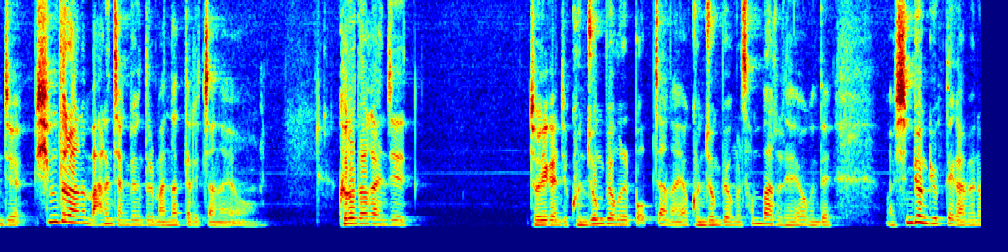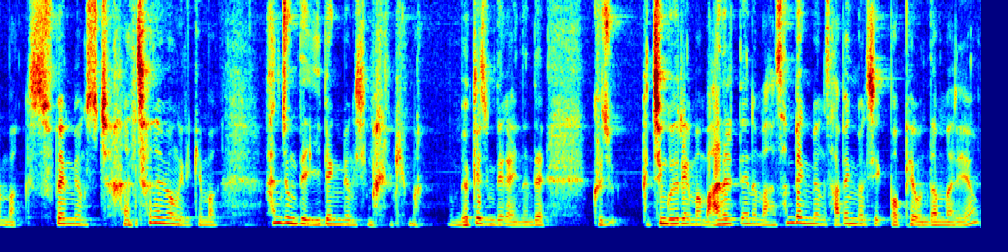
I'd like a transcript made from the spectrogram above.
이제 힘들어하는 많은 장병들을 만났다 그랬잖아요. 그러다가 이제 저희가 이제 군종병을 뽑잖아요. 군종병을 선발을 해요. 근데 신병교육대 가면은 막 수백 명, 수천, 천여 명 이렇게 막 한 중대 200명씩 막 이렇게 막 몇 개 중대가 있는데 그, 주, 그 친구들이 막 많을 때는 막 300명, 400명씩 법회 온단 말이에요.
